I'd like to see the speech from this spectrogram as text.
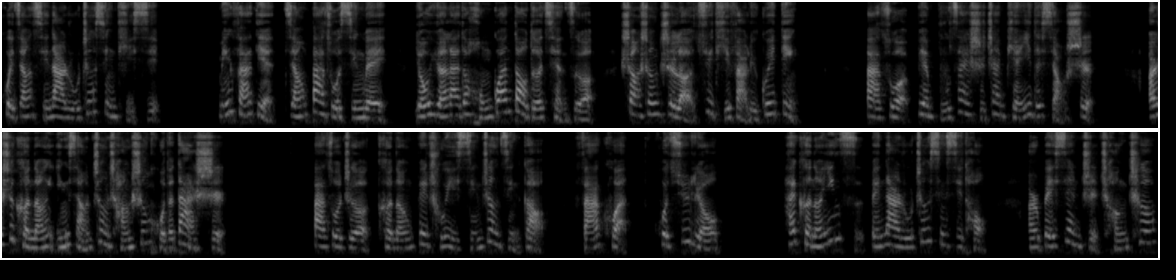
会将其纳入征信体系。民法典将霸座行为由原来的宏观道德谴责上升至了具体法律规定，霸座便不再是占便宜的小事，而是可能影响正常生活的大事。霸座者可能被处以行政警告、罚款或拘留，还可能因此被纳入征信系统而被限制乘车、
